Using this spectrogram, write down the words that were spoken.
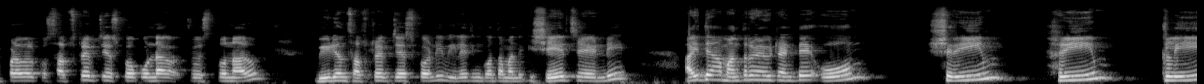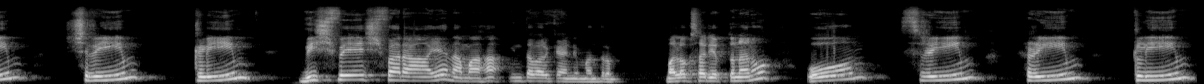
ఇప్పటి వరకు సబ్స్క్రైబ్ చేసుకోకుండా చూస్తున్నారు. వీడియోని సబ్స్క్రైబ్ చేసుకోండి. వీలైతే ఇంకొంతమందికి షేర్ చేయండి. అయితే ఆ మంత్రం ఏమిటంటే ఓం శ్రీం హ్రీం క్లీం శ్రీం క్లీం విశ్వేశ్వరాయ నమ. ఇంతవరకే అండి మంత్రం. మళ్ళొకసారి చెప్తున్నాను. ఓం శ్రీం హ్రీం క్లీం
